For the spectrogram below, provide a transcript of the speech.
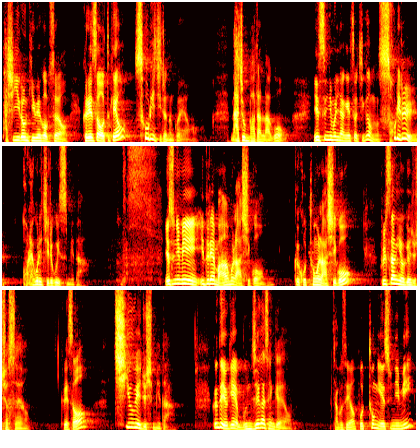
다시 이런 기회가 없어요. 그래서 어떻게 해요? 소리 지르는 거예요. 나 좀 봐달라고 예수님을 향해서 지금 소리를 고래고래 지르고 있습니다. 예수님이 이들의 마음을 아시고 그 고통을 아시고 불쌍히 여겨 주셨어요. 그래서 치유해 주십니다. 그런데 여기에 문제가 생겨요. 자 보세요. 보통 예수님이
